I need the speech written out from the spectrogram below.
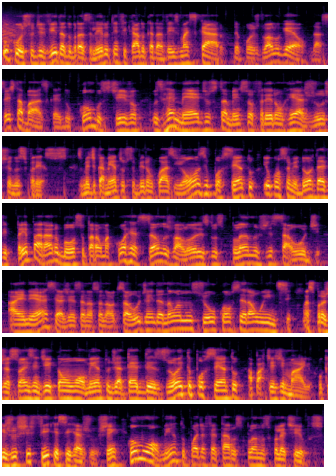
O custo de vida do brasileiro tem ficado cada vez mais caro. Depois do aluguel, da cesta básica e do combustível, os remédios também sofreram reajuste nos preços. Os medicamentos subiram quase 11% e o consumidor deve preparar o bolso para uma correção nos valores dos planos de saúde. A ANS, a Agência Nacional de Saúde, ainda não anunciou qual será o índice, mas projeções indicam um aumento de até 18% a partir de maio, o que justifica esse reajuste, hein? Como o aumento pode afetar os planos coletivos?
